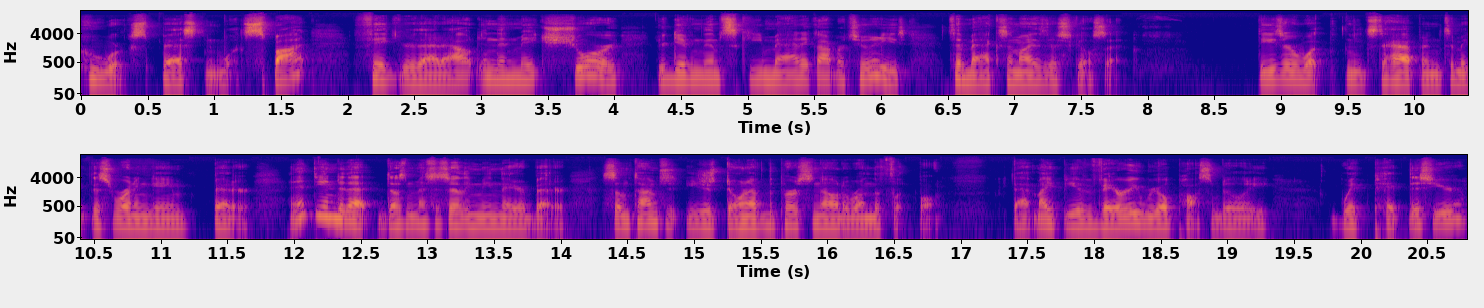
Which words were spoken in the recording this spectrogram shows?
who works best in what spot, figure that out, and then make sure you're giving them schematic opportunities to maximize their skill set. These are what needs to happen to make this running game better. And at the end of that, doesn't necessarily mean they are better. Sometimes you just don't have the personnel to run the football. That might be a very real possibility with Pitt this year,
